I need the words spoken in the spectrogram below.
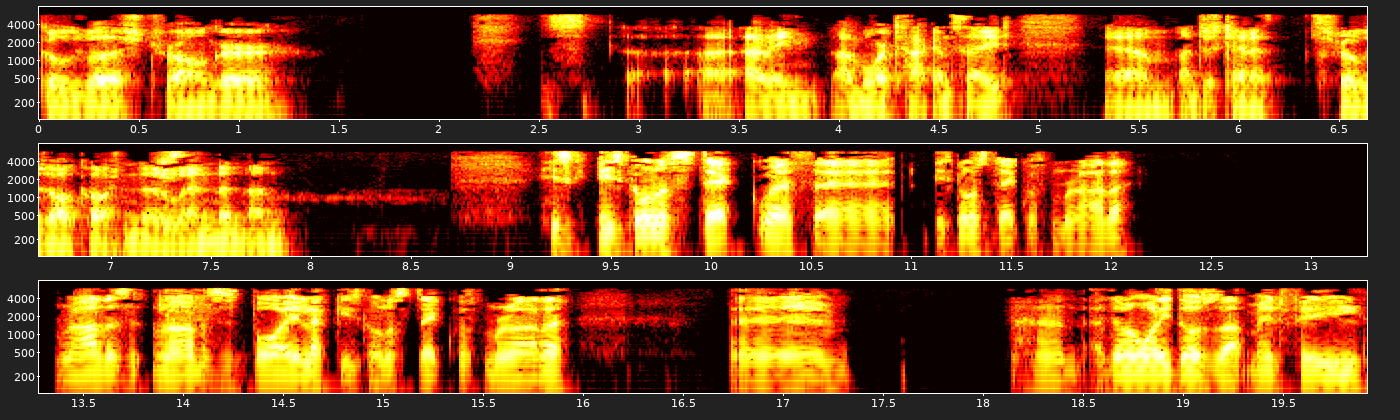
goes with a stronger, I mean, a more attacking side, um, and just kind of throws all caution to the wind and, and he's he's going to stick with uh he's going to stick with Morata. Morata's Morata's his boy. Like he's going to stick with Morata. Um, and I don't know what he does with that midfield.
